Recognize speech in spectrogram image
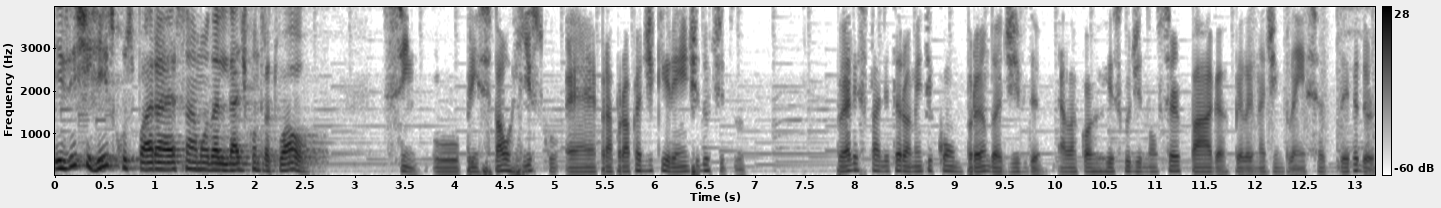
Existe riscos para essa modalidade contratual? Sim, o principal risco é para a própria adquirente do título. Por ela estar literalmente comprando a dívida, ela corre o risco de não ser paga pela inadimplência do devedor.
